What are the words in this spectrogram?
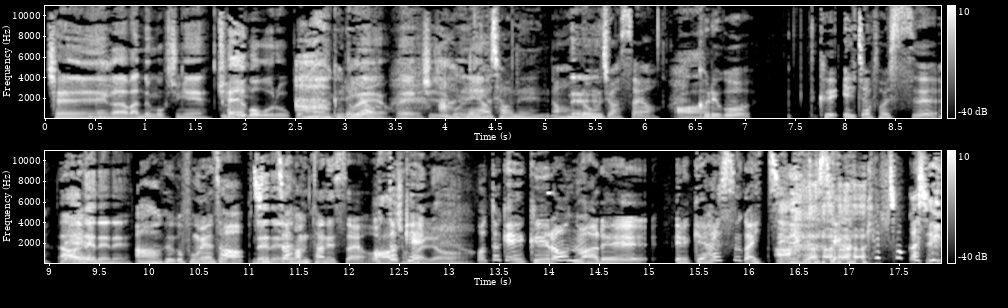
제가 만든 곡 중에 최애곡으로 꼽는 아, 그래요? 노래예요. 네, 아, 시스고인이. 그래요? 저는, 어, 네. 너무 좋았어요. 아. 그리고, 그 1절 벌스. 아, 네. 네네네. 아, 그거 보면서 진짜 네네. 감탄했어요. 아, 어떻게, 정말요? 어떻게 그런 말을 이렇게 할 수가 있지. 그래서 제가 캡처까지.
